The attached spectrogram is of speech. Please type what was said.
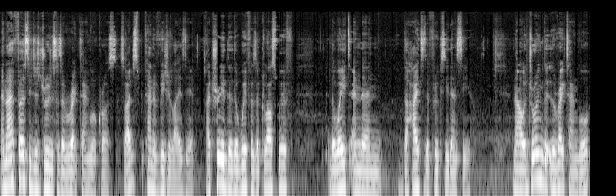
And I firstly just drew this as a rectangle across. So I just kind of visualized it. I treated the, the width as a class width, the weight, and then the height is the frequency density. Now drawing the, the rectangle,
